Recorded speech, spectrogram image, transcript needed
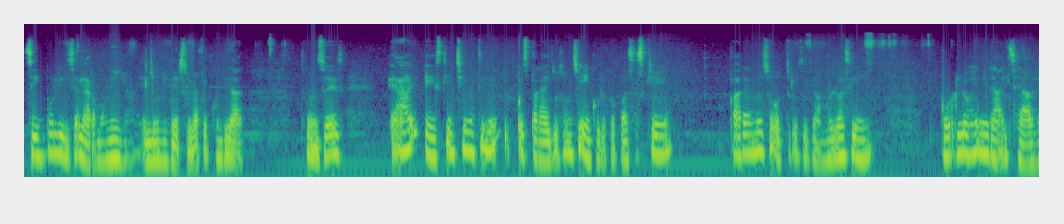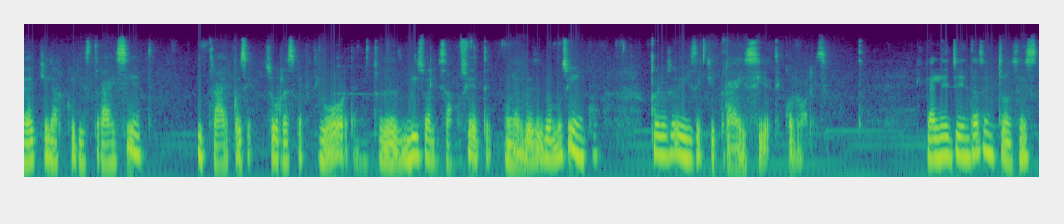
simboliza la armonía, el universo y la fecundidad. Entonces, es que en China tiene, pues para ellos son cinco, lo que pasa es que para nosotros, digámoslo así, por lo general se habla de que el arco iris trae siete y trae pues su respectivo orden. Entonces visualizamos siete, unas veces vemos cinco, pero se dice que trae siete colores. Las leyendas entonces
